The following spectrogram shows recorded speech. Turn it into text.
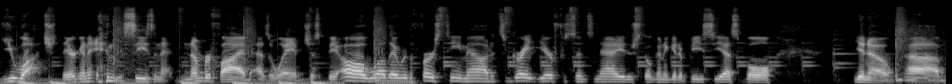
You watch. They're going to end the season at number five as a way of just being, oh, well, they were the first team out. It's a great year for Cincinnati. They're still going to get a BCS Bowl, you know, uh,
